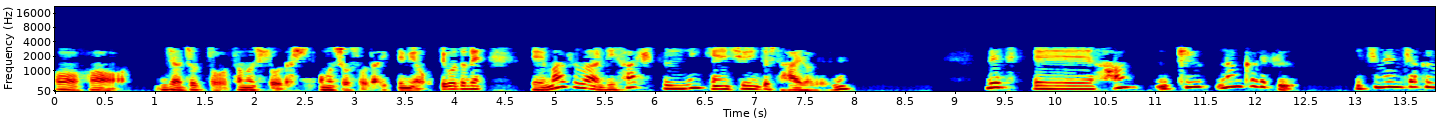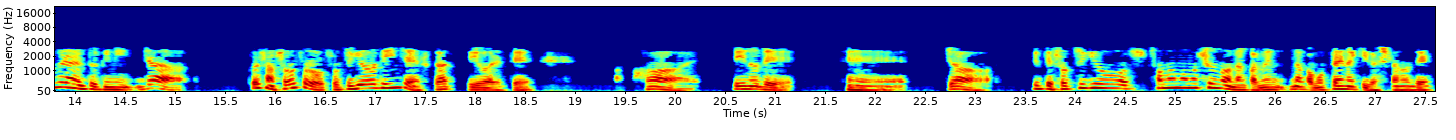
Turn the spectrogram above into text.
ああ、はあ、じゃあちょっと楽しそうだし、面白そうだ、行ってみよう。ということで、えー、まずはリハ室に研修員として入るわけですね。で、えー、半、九、何ヶ月、一年弱ぐらいの時に、じゃあ、小林さんそろそろ卒業でいいんじゃないですか？って言われて、はい。っていうので、えー、じゃあ、言って卒業をそのままするのはなんかめなんかもったいない気がしたので、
